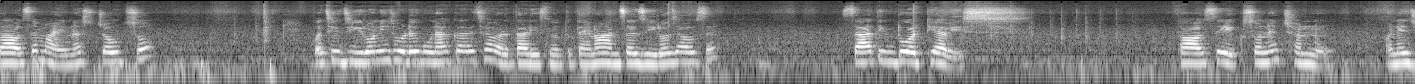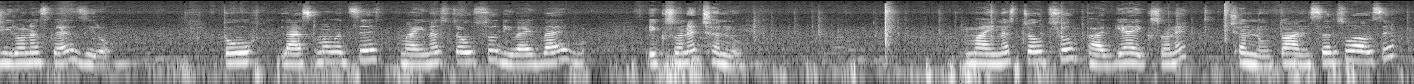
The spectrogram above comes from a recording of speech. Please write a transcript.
તો આવશે માઇનસ ચૌદસો. પછી જીરોની જોડે ગુણાકાર છે અડતાળીસનો, તો તેનો આન્સર ઝીરો જ આવશે. સાત ઇન્ટુ અઠ્યાવીસ. તો આવશે એકસો ને છન્નું અને ઝીરોના સ્ક્વેર ઝીરો. તો લાસ્ટમાં વધશે માઇનસ ચૌદસો ડિવાઈડ બાય એકસો ને છન્નું. માઇનસ ચૌદસો ભાગ્યા એકસો ને છન્નું. તો આન્સર શું આવશે?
